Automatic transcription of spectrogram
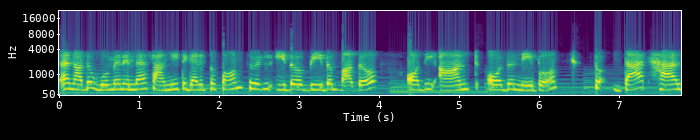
another woman in their family to get it performed. So, it'll either be the mother or the aunt or the neighbor. So that has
